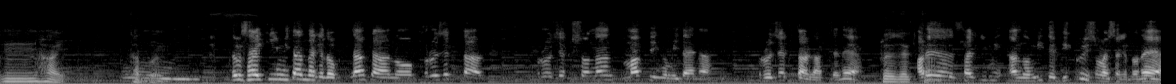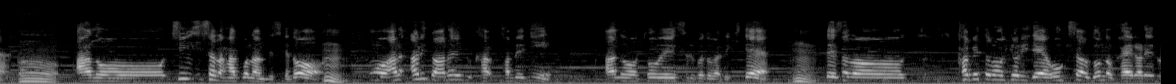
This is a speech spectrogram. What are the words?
うん、はい。多分うんでも最近見たんだけど、なんかあのプロジェクター、プロジェクションマッピングみたいなプロジェクターがあってね、あれー。、最近みあの見てびっくりしましたけどね、うん、あのー小さな箱なんですけど、うん、もうあれありとあらゆるか壁にあの投影することができて、うん、でその壁との距離で大きさをどんどん変えられる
